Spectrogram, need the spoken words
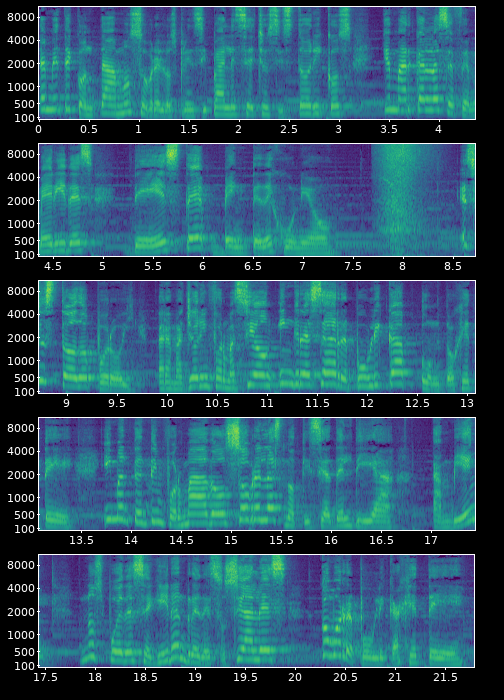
También te contamos sobre los principales hechos históricos que marcan las efemérides de este 20 de junio. Eso es todo por hoy. Para mayor información ingresa a república.gt y mantente informado sobre las noticias del día. También nos puedes seguir en redes sociales como República GT.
